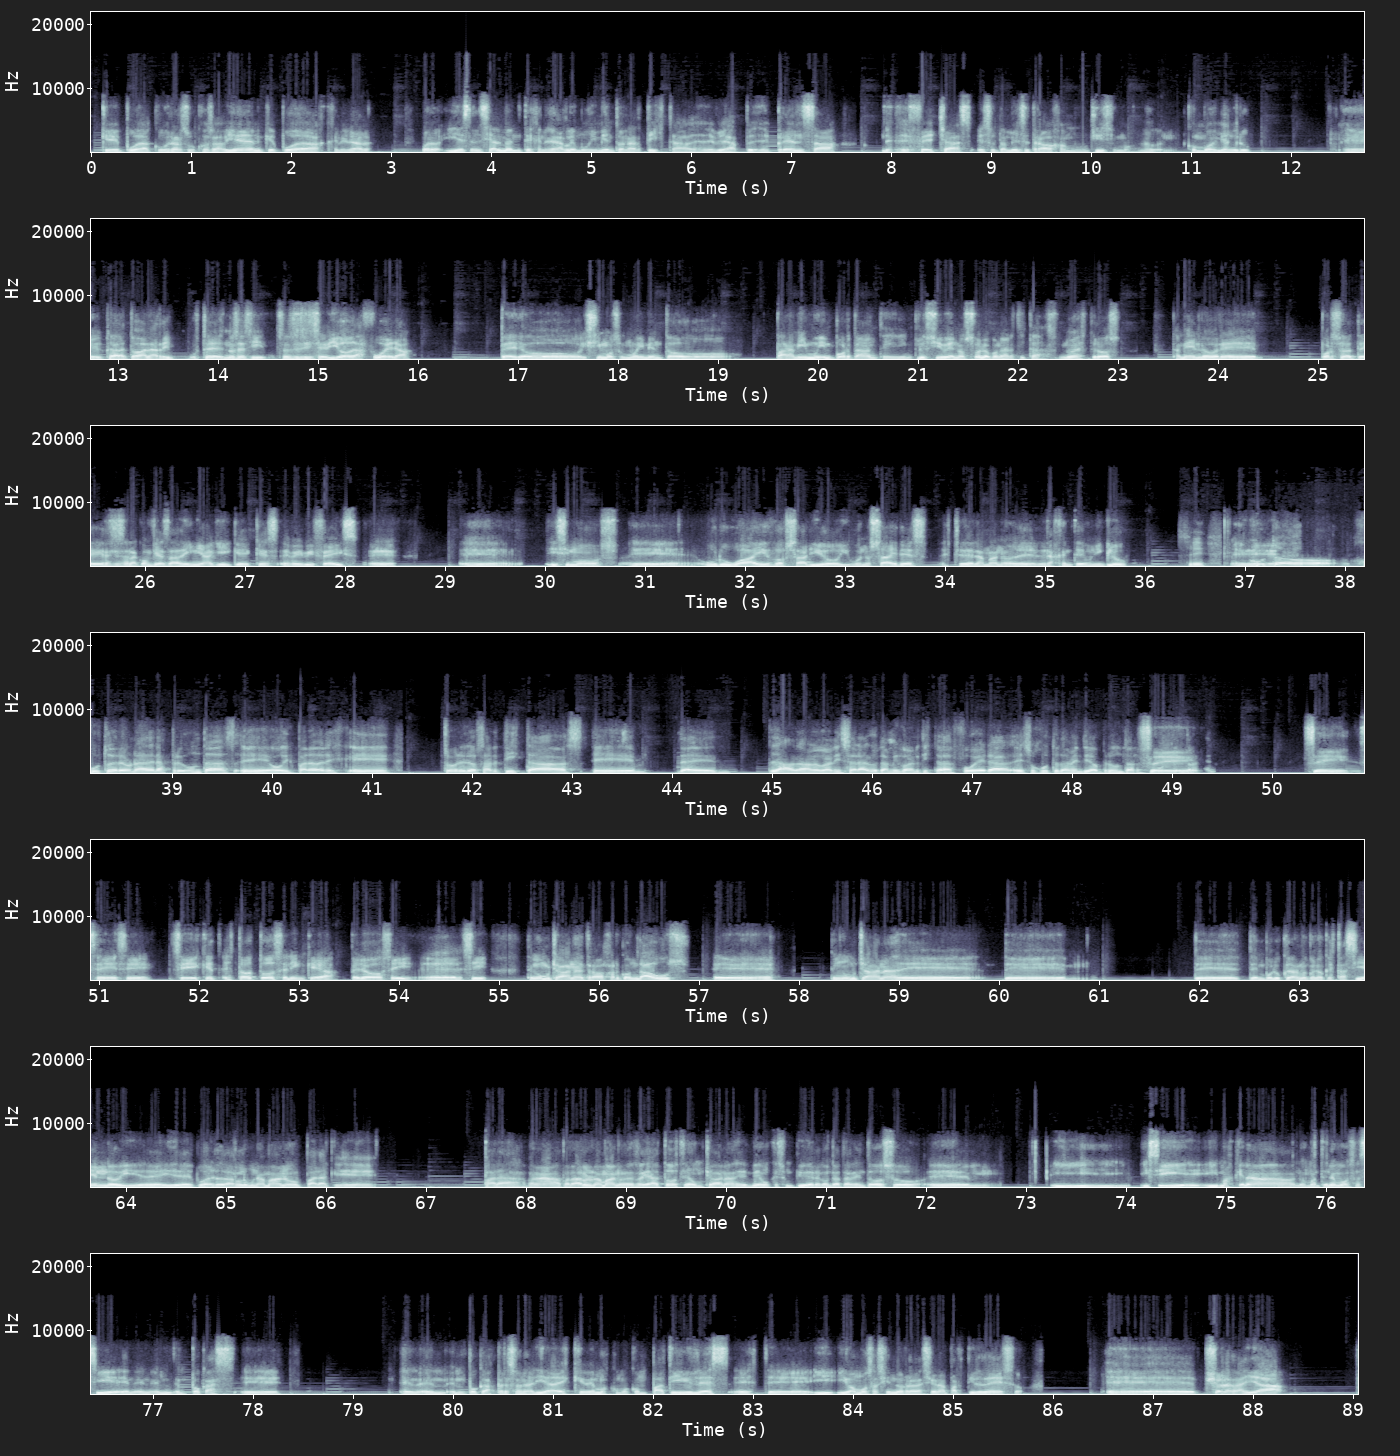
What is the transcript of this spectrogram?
que pueda cobrar sus cosas bien, que pueda generar, bueno, y esencialmente generarle movimiento al artista, desde, desde prensa, desde fechas, eso también se trabaja muchísimo con Bohemian Group. Eh, Para toda la RIP, ustedes, no sé, si, no sé si se vio de afuera, pero hicimos un movimiento para mí muy importante, inclusive no solo con artistas nuestros, también logré, por suerte, gracias a la confianza de Iñaki, que, es, Babyface, eh, eh, hicimos eh, Uruguay, Rosario y Buenos Aires, este, de la mano de, la gente de Uniclub. Sí, justo, justo era una de las preguntas o disparadores sobre los artistas de, organizar algo también con artistas de afuera, eso justo también te iba a preguntar. Sí. Sí, sí, sí. Sí, es que todo, todo se linkea, pero sí, eh, sí. Tengo muchas ganas de trabajar con Daus. Eh, tengo muchas ganas de, de, de, involucrarme con lo que está haciendo y de, poder darle una mano para que. Para, para nada, para darle una mano. En realidad, todos tenemos muchas ganas, vemos que es un pibe recontra talentoso. Eh, y, y, sí, y más que nada nos mantenemos así en, en pocas en, pocas personalidades que vemos como compatibles este, y, vamos haciendo relación a partir de eso. Eh, yo la realidad,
